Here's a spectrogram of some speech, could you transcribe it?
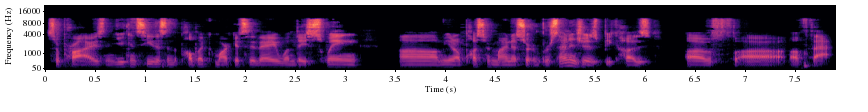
surprised. And you can see this in the public markets today when they swing, um, you know, plus or minus certain percentages because of uh, of that.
